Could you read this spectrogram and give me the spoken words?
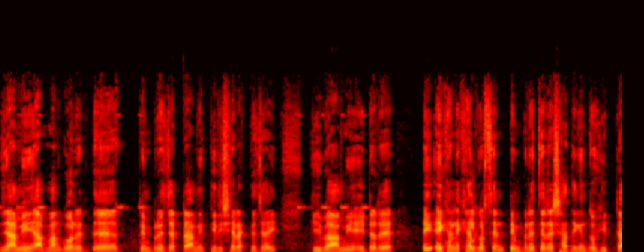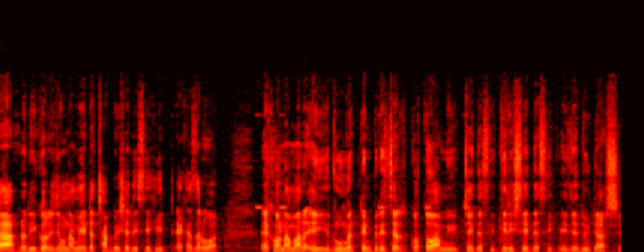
যে আমি আমার ঘরের টেম্পারেচারটা আমি তিরিশে রাখতে চাই, কিংবা আমি এটারে এইখানে খেয়াল করছেন টেম্পারেচারের সাথে কিন্তু হিটটা আপনার ই করে। যেমন আমি এটা ছাব্বিশে দিছি হিট এক হাজার ওয়াট এখন আমার এই রুমের টেম্পারেচার কত আমি চাইতেছি? তিরিশ চাইতেছি, এই যে দুইটা আসছে।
